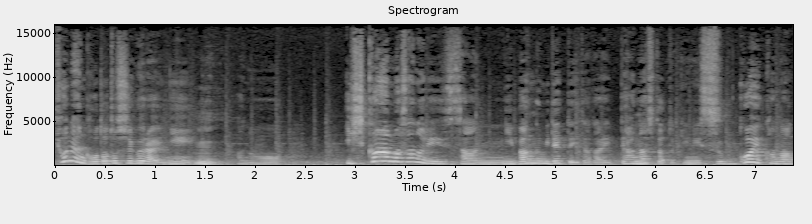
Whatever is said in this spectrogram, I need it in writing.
去年か一昨年ぐらいに、うん。あの石川雅紀さんに番組出ていただいて話した時に、すっごい金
